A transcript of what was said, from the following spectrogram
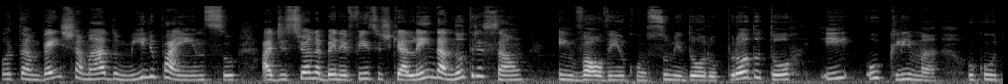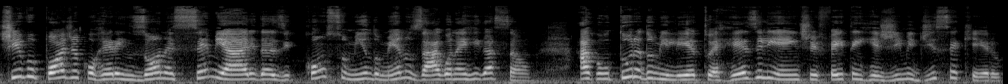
O também chamado milho painço adiciona benefícios que, além da nutrição, envolvem o consumidor, o produtor e o clima. O cultivo pode ocorrer em zonas semiáridas e consumindo menos água na irrigação. A cultura do milheto é resiliente e feita em regime de sequeiro.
